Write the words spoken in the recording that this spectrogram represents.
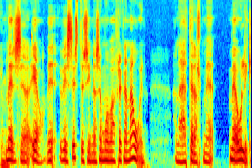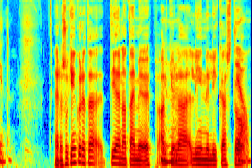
þess að, já, við, við sýstu sína sem hún var frekar náinn þannig að þetta er allt með, með ólíkindum Þegar svo gengur þetta DNA dæmi upp algjörlega mm -hmm. líni líkast og,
